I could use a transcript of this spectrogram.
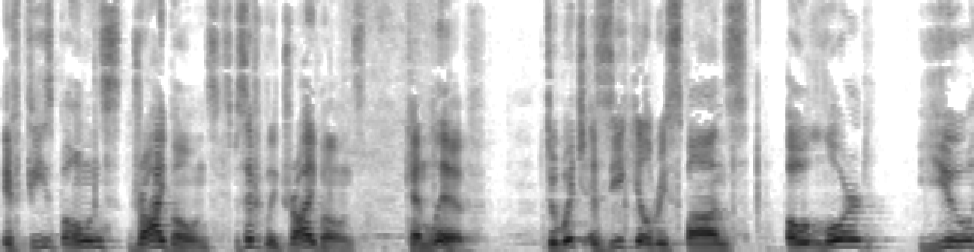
if these bones, dry bones, specifically dry bones, can live. To which Ezekiel responds, O Lord, you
